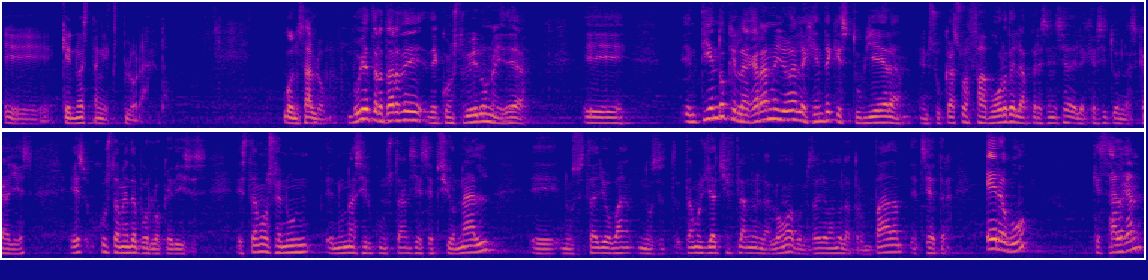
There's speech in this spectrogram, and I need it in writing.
eh, que no están explorando. Gonzalo. Voy a tratar de, construir una idea. Eh, entiendo que la gran mayoría de la gente que estuviera, en su caso, a favor de la presencia del ejército en las calles, es justamente por lo que dices. Estamos en, un, en una circunstancia excepcional, eh, nos, está nos estamos ya chiflando en la loma, nos está llevando la trompada, etc. Ergo, que salgan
